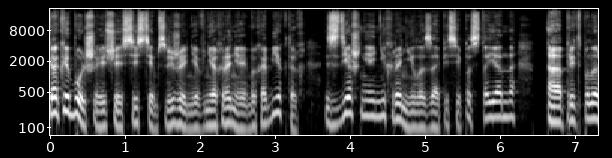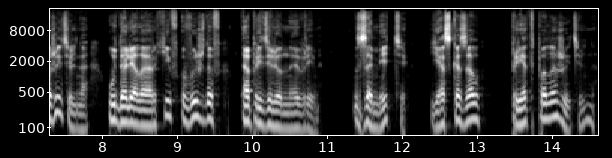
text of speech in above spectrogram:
Как и большая часть систем слежения в неохраняемых объектах, здешняя не хранила записи постоянно, а предположительно удаляла архив, выждав определенное время. Заметьте, я сказал предположительно.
